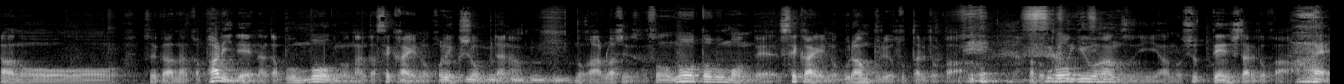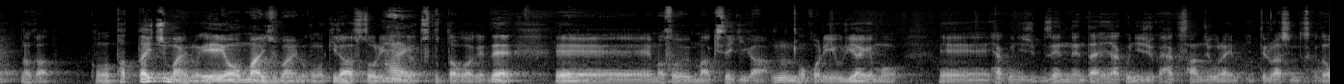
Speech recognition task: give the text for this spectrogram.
あのーそれからなんかパリでなんか文房具のなんか世界のコレクションみたいなのがあるらしいんですけどそのノート部門で世界のグランプリを取ったりとか あと東急ハンズにあの出店したりとか、はい、なんかこのたった1枚の A4 枚1枚のこのキラーストーリーが作ったおかげで、はい、えー、まあ、そういうまあ奇跡が起こり、うん、売り上げも、えー、120前年対120か130ぐらいいってるらしいんですけど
